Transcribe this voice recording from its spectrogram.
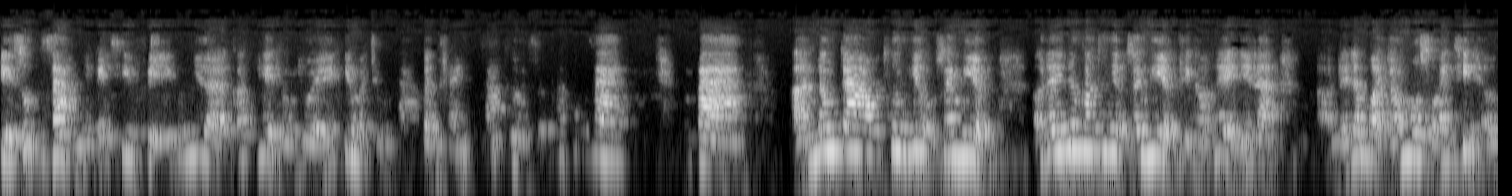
thì giúp giảm những cái chi phí cũng như là các hệ thống thuế khi mà chúng ta cần phải giao thương giữa các quốc gia. Và uh, nâng cao thương hiệu doanh nghiệp. Ở đây nâng cao thương hiệu doanh nghiệp thì có thể như là ờ, đấy là một một số anh chị ở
